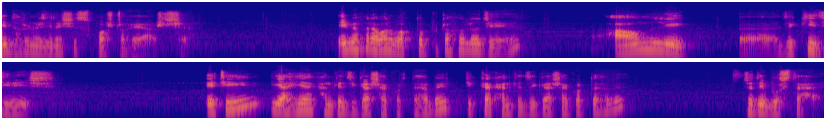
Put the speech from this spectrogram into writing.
এই ধরনের জিনিস স্পষ্ট হয়ে আসছে। এই ব্যাপারে আমার বক্তব্যটা হলো যে, আওয়ামী লীগ যে কি জিনিস, এটি ইয়াহিয়া খানকে জিজ্ঞাসা করতে হবে, টিক্কা খানকে জিজ্ঞাসা করতে হবে, যদি বুঝতে হয়।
